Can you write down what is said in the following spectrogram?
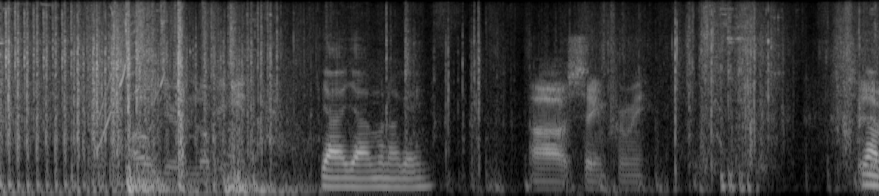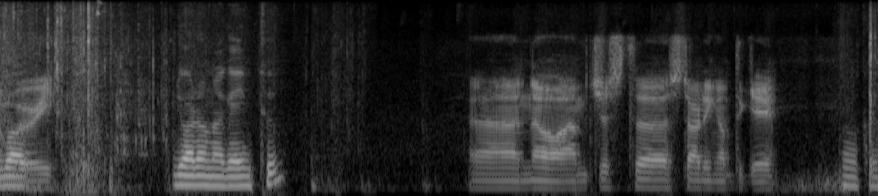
Oh, you're logging in. Yeah, yeah, I'm on a game. Ah, same for me. So No, don't worry. You are on a game too? Uh, no, I'm just uh, starting up the game. Okay.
